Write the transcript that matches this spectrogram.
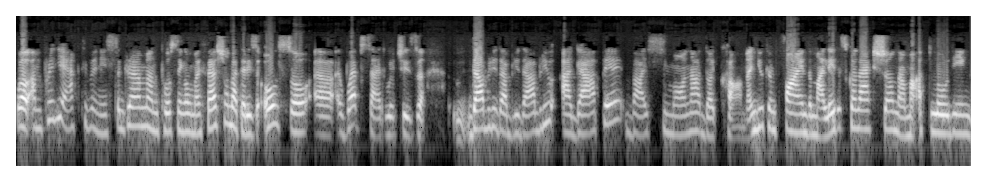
Well, I'm pretty active on Instagram and posting all my fashion, but there is also uh, a website which is www.agapebysimona.com. And you can find my latest collection. I'm uploading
